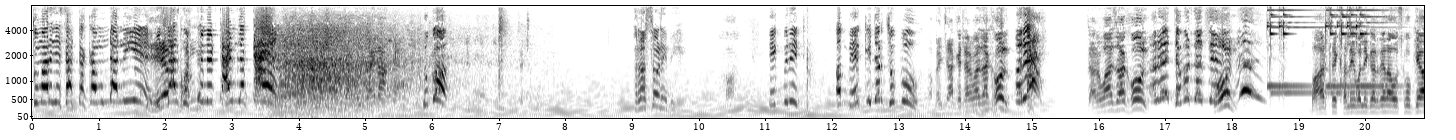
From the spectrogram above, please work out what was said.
तुम्हारे जैसा टक्का मुंडा नहीं है। विचार घुसने में टाइम लगता है। रुको। रसोड़े में। हाँ। एक मिनट। अब मैं किधर छुपू? अबे जाके दरवाज़ा खोल। अरे! दरवाज़ा खोल। अरे ज़बरदस्त सुन। बाहर से खली वली कर देना उसको क्या?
